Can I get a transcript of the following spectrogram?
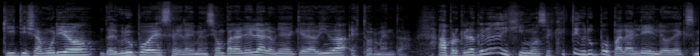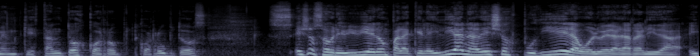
Kitty ya murió. Del grupo ese, de la dimensión paralela, la única que queda viva es Tormenta. Ah, porque lo que no dijimos es que este grupo paralelo de X-Men, que están todos corrup- corruptos, ellos sobrevivieron para que la Iliana de ellos pudiera volver a la realidad. Y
